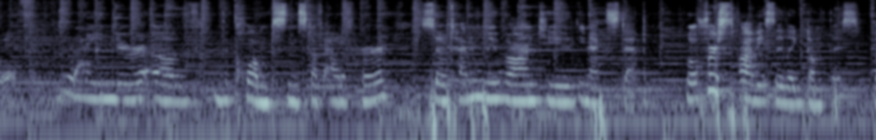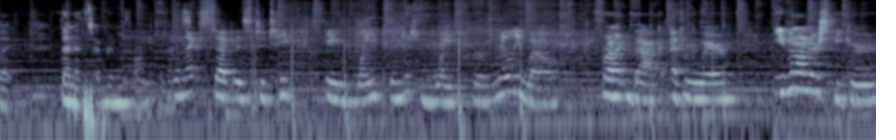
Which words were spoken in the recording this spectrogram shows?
with the remainder of the clumps and stuff out of her. So time to move on to the next step. Well, first, obviously, like dump this, but then it's time to move on to the next. The next step is to take a wipe and just wipe her really well, front, back, everywhere, even on her speaker.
